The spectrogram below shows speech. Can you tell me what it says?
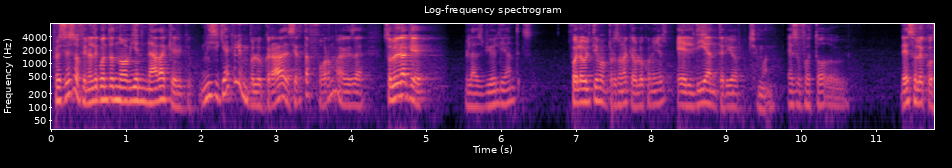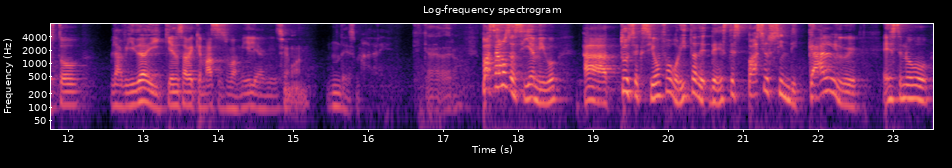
Pero es eso, a final de cuentas no había nada que, que- ni siquiera que le involucrara de cierta forma. O sea, solo era que las vio el día antes. Fue la última persona que habló con ellas el día anterior. Simón. Eso fue todo, güey. De eso le costó la vida y quién sabe qué más a su familia, güey. Simón. Un desmadre. Qué cagadero. Pasamos así, amigo, a tu sección favorita de, de este espacio sindical, güey. Este nuevo,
